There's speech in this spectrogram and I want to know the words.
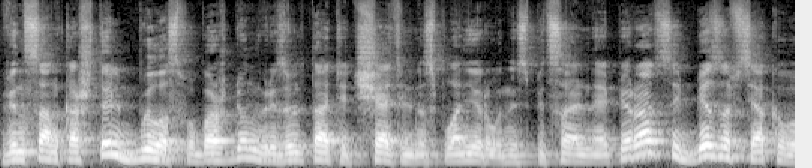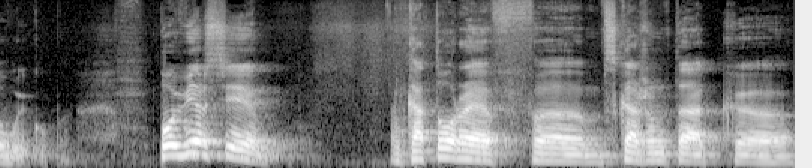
Винсан Каштель был освобожден в результате тщательно спланированной специальной операции безо всякого выкупа. По версии, которая, э, скажем так, э,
